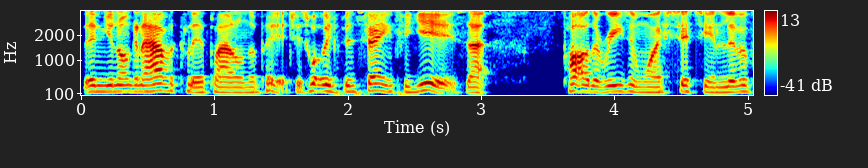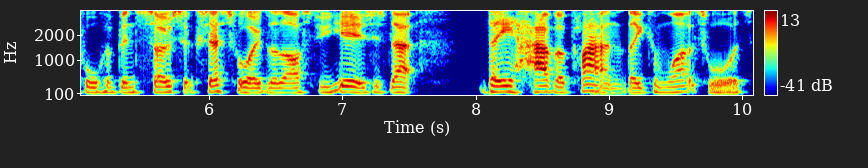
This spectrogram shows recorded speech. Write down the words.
Then you're not going to have a clear plan on the pitch. It's what we've been saying for years that part of the reason why City and Liverpool have been so successful over the last few years is that they have a plan they can work towards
